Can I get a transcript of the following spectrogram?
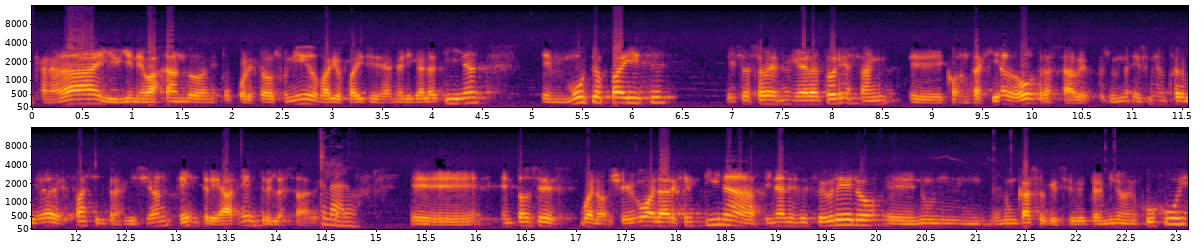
Canadá y viene bajando en por Estados Unidos, varios países de América Latina. En muchos países esas aves migratorias han eh, contagiado otras aves. Pues es una enfermedad de fácil transmisión entre, entre las aves. Claro. Eh, entonces, bueno, llegó a la Argentina a finales de febrero en un, en un caso que se determinó en Jujuy,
